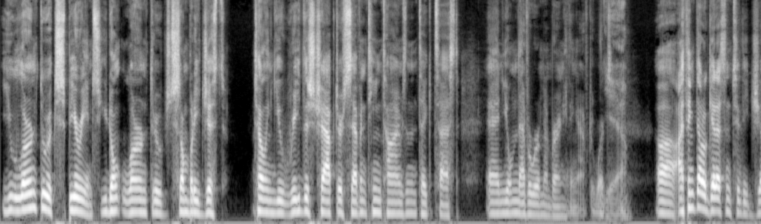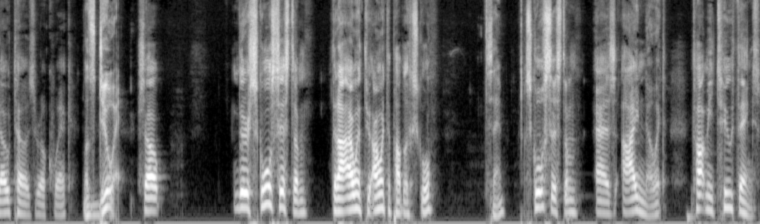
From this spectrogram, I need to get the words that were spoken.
you learn through experience. You don't learn through somebody just telling you read this chapter 17 times and then take a test and you'll never remember anything afterwards. Yeah. Uh, I think that'll get us into the Johtos real quick. Let's do it. So their school system that I went through, I went to public school. Same. School system, as I know it, taught me two things.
